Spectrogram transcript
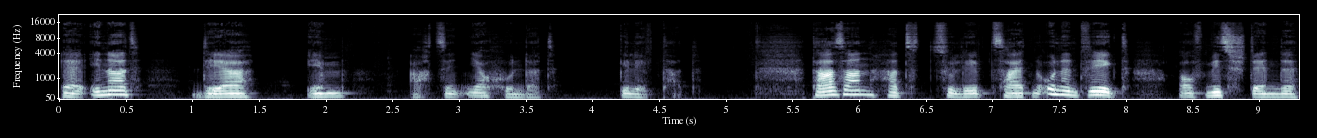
erinnert, der im 18. Jahrhundert gelebt hat. Tasan hat zu Lebzeiten unentwegt auf Missstände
